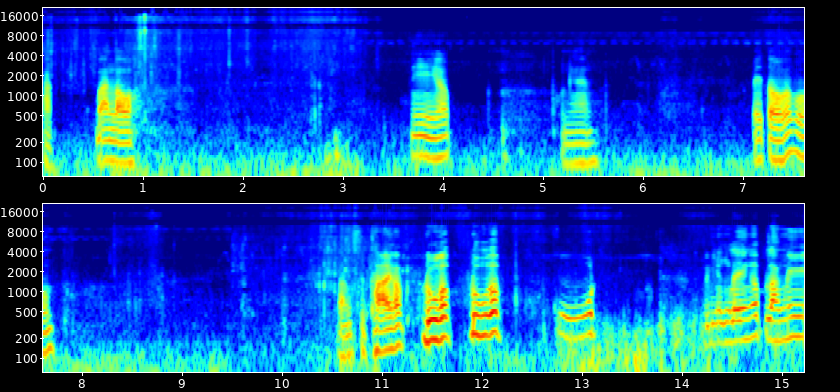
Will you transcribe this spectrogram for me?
ผักบ้านเรา นี่ครับ ผลงาน ไปต่อครับผม หลังสุดท้ายครับ ดูครับดูครับโอ้โหดึงอย่างแรงครับหลังนี้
